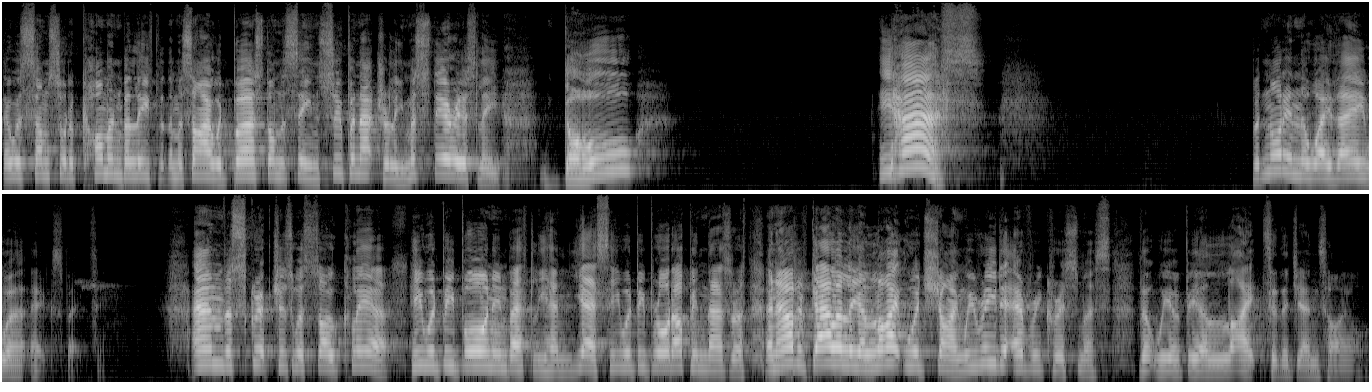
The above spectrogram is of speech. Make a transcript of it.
There was some sort of common belief that the Messiah would burst on the scene supernaturally, mysteriously. Though he has. But not in the way they were expecting. And the scriptures were so clear. He would be born in Bethlehem. Yes, he would be brought up in Nazareth. And out of Galilee a light would shine. We read it every Christmas that we would be a light to the Gentiles.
